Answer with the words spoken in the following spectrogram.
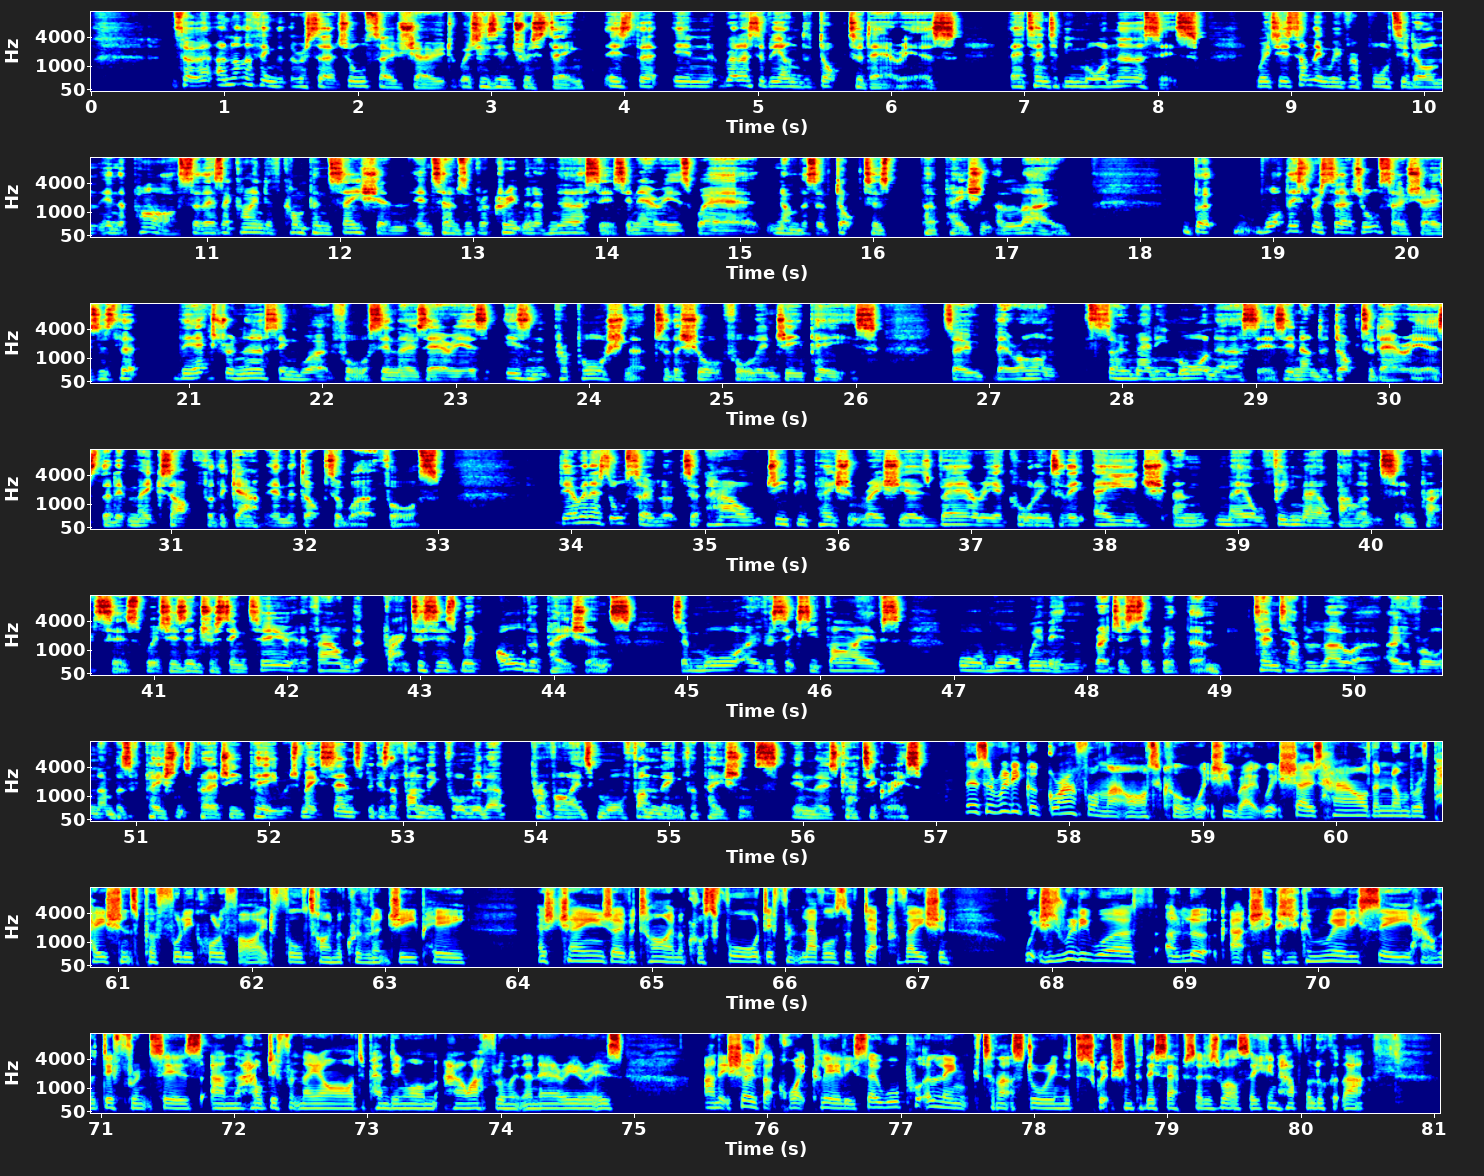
So, another thing that the research also showed, which is interesting, is that in relatively underdoctored areas, there tend to be more nurses, which is something we've reported on in the past. So, there's a kind of compensation in terms of recruitment of nurses in areas where numbers of doctors per patient are low. But what this research also shows is that the extra nursing workforce in those areas isn't proportionate to the shortfall in GPs. So there aren't so many more nurses in underdoctored areas that it makes up for the gap in the doctor workforce. The ONS also looked at how GP patient ratios vary according to the age and male female balance in practices, which is interesting too. And it found that practices with older patients, so more over 65s, or more women registered with them tend to have lower overall numbers of patients per GP, which makes sense because the funding formula provides more funding for patients in those categories. There's a really good graph on that article which you wrote, which shows how the number of patients per fully qualified full time equivalent GP has changed over time across four different levels of deprivation, which is really worth a look actually, because you can really see how the differences and how different they are depending on how affluent an area is. And it shows that quite clearly. So we'll put a link to that story in the description for this episode as well. So you can have a look at that.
